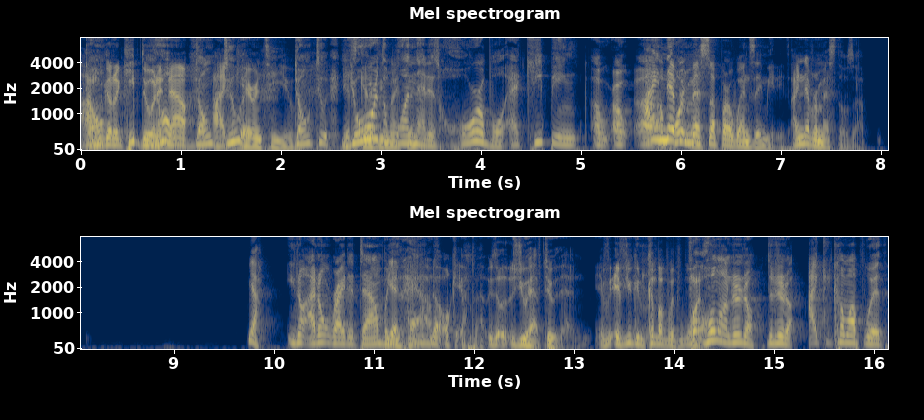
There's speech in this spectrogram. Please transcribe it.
I'm gonna keep doing no, it now. Don't I do it. guarantee you. Don't do it. It's You're the one thing. that is horrible at keeping. A, a, a I never mess up our Wednesday meetings. I never mess those up. You know, I don't write it down, but yeah, you have. No, okay, you have too. Then, if, if you can come up with one, hold on, no, no, no, no, no. I can come up with.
